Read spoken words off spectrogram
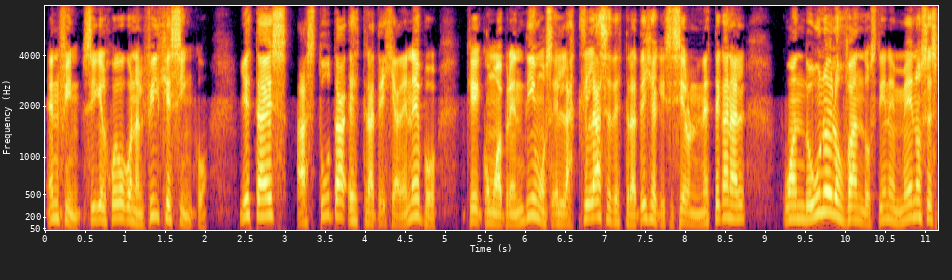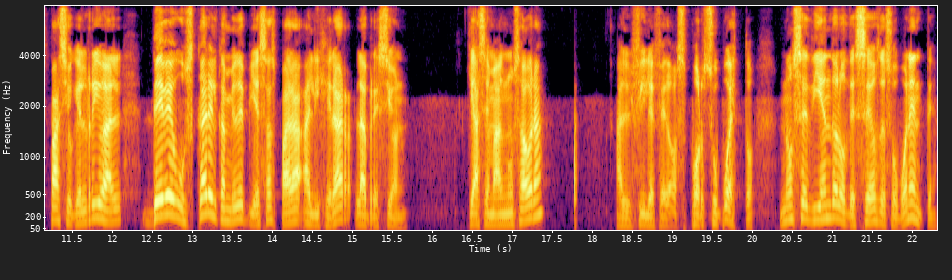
En fin, sigue el juego con alfil g5. Y esta es astuta estrategia de Nepo, que como aprendimos en las clases de estrategia que se hicieron en este canal, cuando uno de los bandos tiene menos espacio que el rival, debe buscar el cambio de piezas para aligerar la presión. ¿Qué hace Magnus ahora? Alfil F2, por supuesto, no cediendo a los deseos de su oponente.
